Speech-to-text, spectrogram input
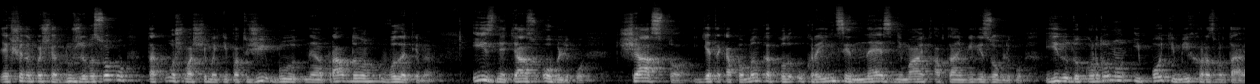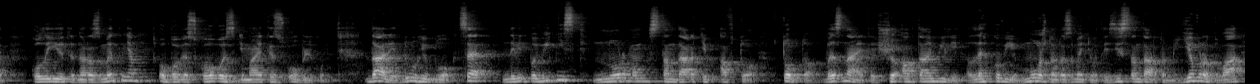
Якщо напишете дуже високу, також ваші митні платежі будуть неоправдано великими. І зняття з обліку. Часто є така помилка, коли українці не знімають автомобілі з обліку, їдуть до кордону і потім їх розвертають. Коли їдете на розмитнення, обов'язково знімайте з обліку. Далі, другий блок це невідповідність нормам стандартів авто. Тобто, ви знаєте, що автомобілі легкові можна розмитнювати зі стандартом Євро 2,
